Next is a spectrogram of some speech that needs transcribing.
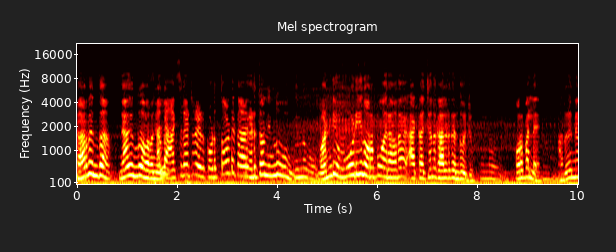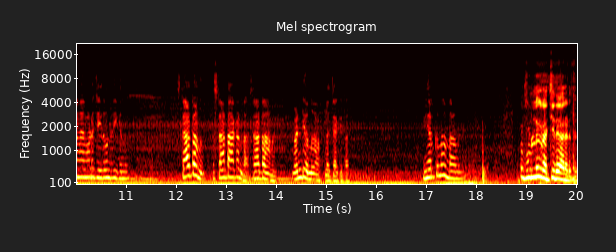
കാരണം എന്താ? ഞാൻ എന്താ പറഞ്ഞു അല്ല ആക്സിലേറ്റർ കൊടുത്തോണ്ട് എടുത്താ നിന്നു. പോവും. വണ്ടി ഓടിന്ന് ഉറപ്പ് വരാതെ ആ ക്ലച്ച് കാലെടുത്ത് എന്ത് പറ്റും? ഉറപ്പല്ലേ? അത് തന്നെ നമ്മുടെ ചെയ്തുകൊണ്ടിരിക്കുന്നത്. സ്റ്റാർട്ടാണ് സ്റ്റാർട്ട് ആക്കണ്ട. സ്റ്റാർട്ടാണ് വണ്ടി ഒന്ന് ഹാഫ് ക്ലച്ച് ആക്കിത്താ. വിയർക്കുന്നുണ്ടാണ് ഫുള്ള് ക്ലച്ച് ചെയ്ത് കാലെടുത്ത്.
